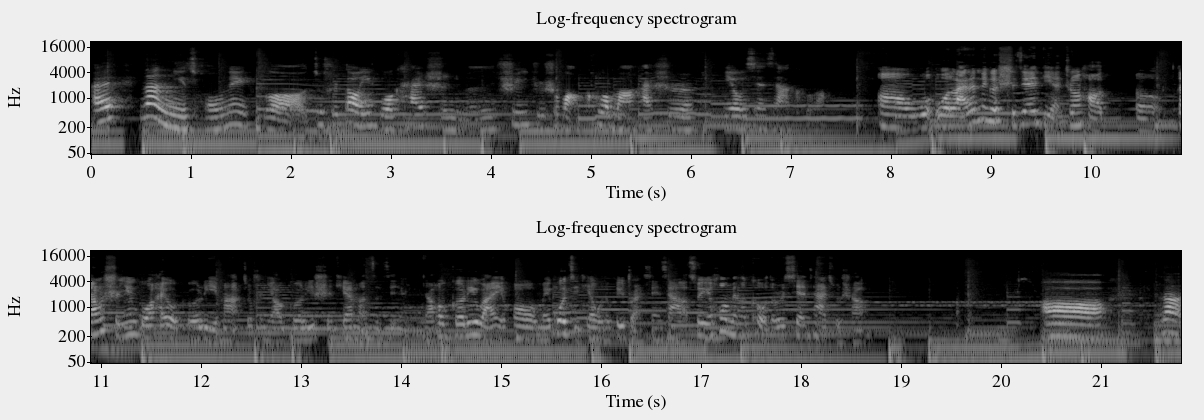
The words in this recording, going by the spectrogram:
哎，那你从那个就是到英国开始，你们。是一直是网课吗？还是也有线下课？哦，我我来的那个时间点正好，呃，当时英国还有隔离嘛，就是你要隔离十天嘛自己，然后隔离完以后没过几天我就可以转线下了，所以后面的课我都是线下去上。哦，那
